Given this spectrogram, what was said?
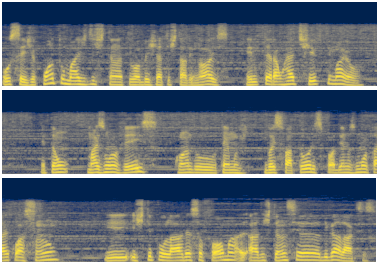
Ou seja, quanto mais distante o objeto está de nós, ele terá um redshift maior. Então, mais uma vez, quando temos dois fatores, podemos montar a equação e estipular dessa forma a distância de galáxias.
